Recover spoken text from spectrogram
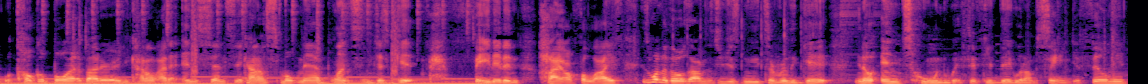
with cocoa butter and you kind of light an incense. You kind of smoke mad blunts and just get faded and high off of life. It's one of those albums that you just need to really get, you know, in tune with, if you dig what I'm saying. You feel me?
